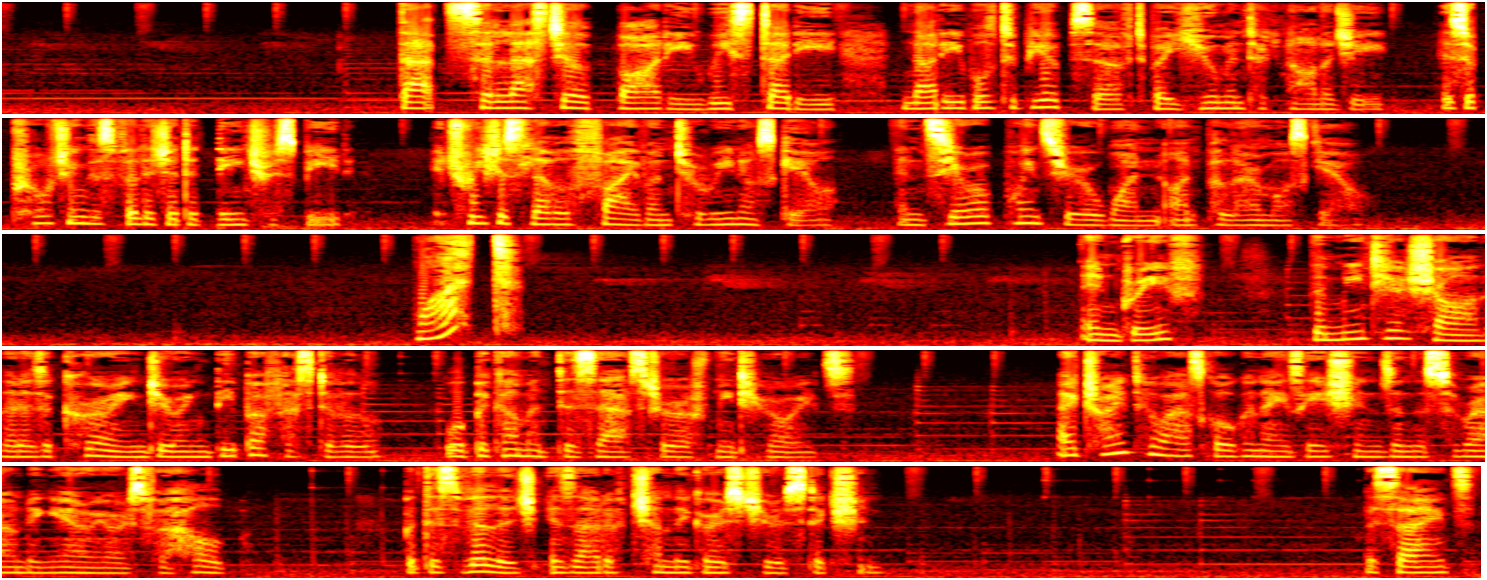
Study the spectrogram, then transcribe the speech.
That celestial body we study, not able to be observed by human technology, is approaching this village at a dangerous speed. It reaches level 5 on Torino scale and 0.01 on Palermo scale. What? In brief, the meteor shower that is occurring during Deepa festival will become a disaster of meteoroids. I tried to ask organizations in the surrounding areas for help, but this village is out of Chandigarh's jurisdiction. Besides,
